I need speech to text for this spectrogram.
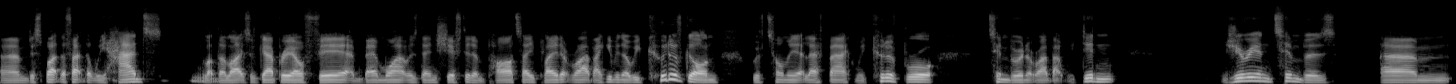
um, despite the fact that we had like the likes of Gabriel Fear and Ben White was then shifted and Partey played at right back, even though we could have gone with Tommy at left back and we could have brought Timber in at right back. We didn't. Jurrien Timber's um,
